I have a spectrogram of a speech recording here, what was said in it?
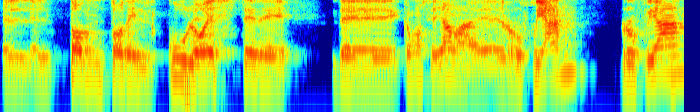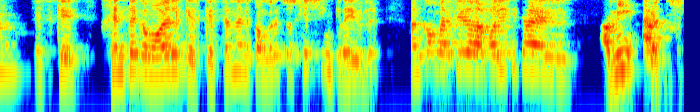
el, el tonto del culo este de, de, ¿cómo se llama? El rufián Rufián, es que gente como él que, que estén en el Congreso es que es increíble. Han convertido la política en... A mí, a, Pues,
